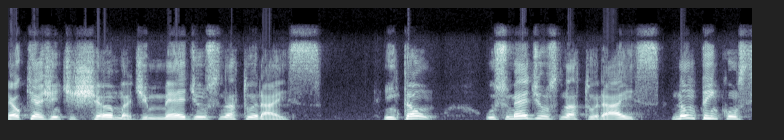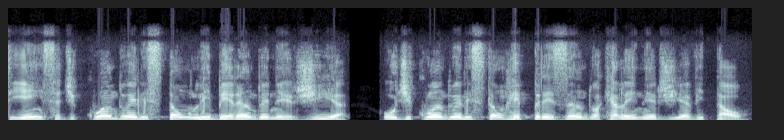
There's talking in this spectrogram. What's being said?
É o que a gente chama de médiums naturais. Então, os médiums naturais não têm consciência de quando eles estão liberando energia ou de quando eles estão represando aquela energia vital.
